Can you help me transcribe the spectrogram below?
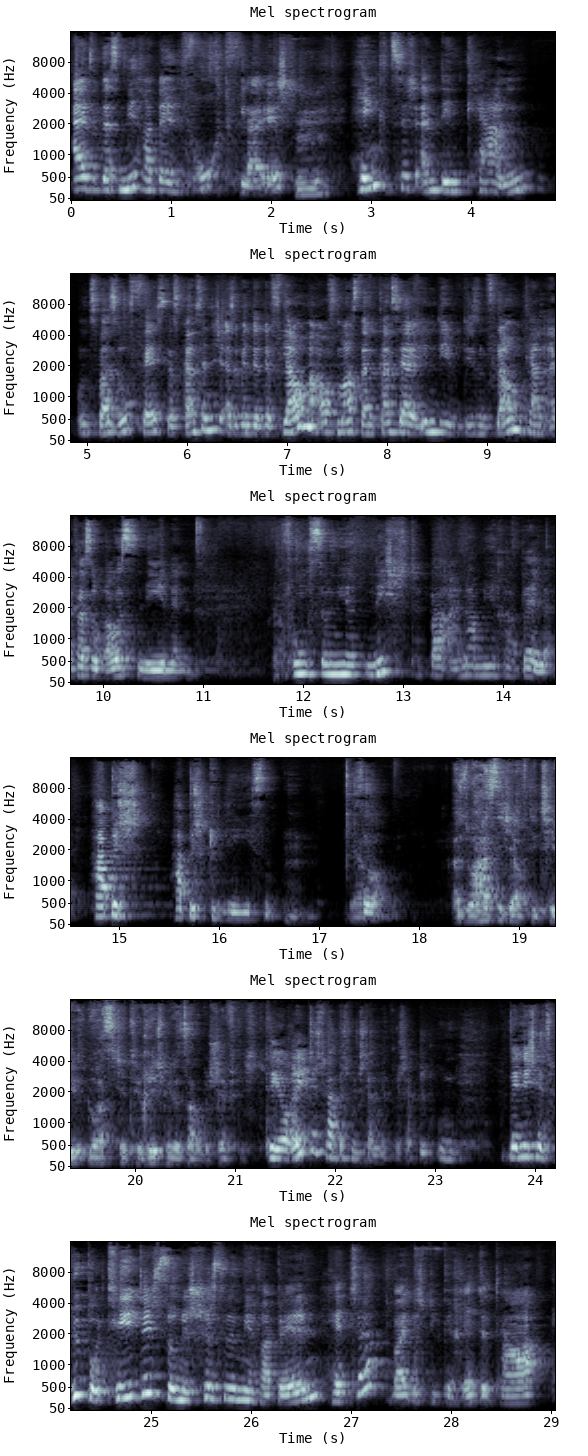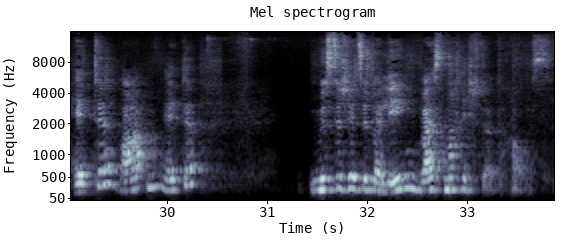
Also das Mirabellenfruchtfleisch Mhm. hängt sich an den Kern und zwar so fest, das kannst du nicht, also wenn du eine Pflaume aufmachst, dann kannst du ja in die, diesen Pflaumenkern einfach so rausnehmen. Funktioniert nicht bei einer Mirabelle. Habe ich, hab ich gelesen. Mhm. Ja. So. Also du hast dich ja auf die The du hast dich ja theoretisch mit der Sache beschäftigt. Theoretisch habe ich mich damit beschäftigt. Und wenn ich jetzt hypothetisch so eine Schüssel Mirabellen hätte, weil ich die gerettet ha hätte, haben hätte, müsste ich jetzt überlegen, was mache ich da draus?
